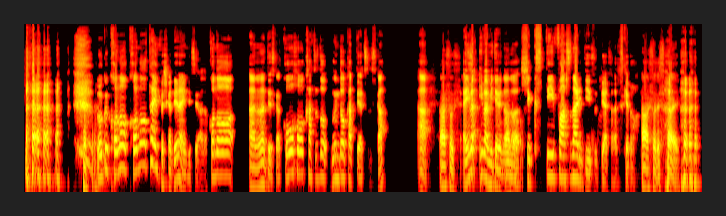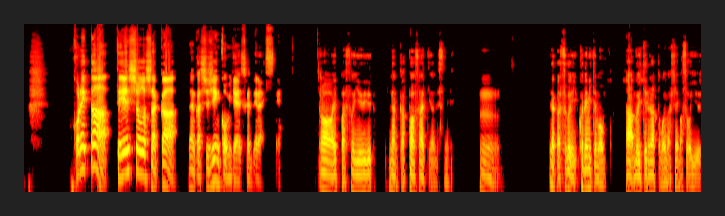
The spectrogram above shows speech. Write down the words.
た。僕、この、このタイプしか出ないんですよ。あの、この、あの、なんていうんですか、広報活動、運動家ってやつですか？あ、あ、そうです。今、今見てるのはあの、あの60パーソナリティーズってやつなんですけど。あ、そうです。はい。これか、提唱者か、なんか主人公みたいなやつしか出ないですね。ああ、やっぱそういう、なんかパーソナリティなんですね。うん。だからすごい、これ見ても、あ向いてるなと思いました。今、そういう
